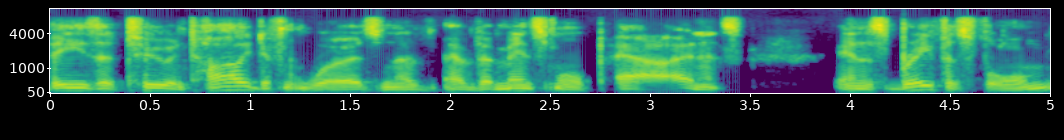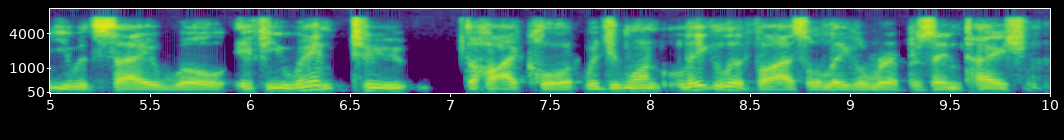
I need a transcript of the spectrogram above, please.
These are two entirely different words and have, have immense more power. And it's in its briefest form, you would say, well, if you went to the High Court, would you want legal advice or legal representation?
